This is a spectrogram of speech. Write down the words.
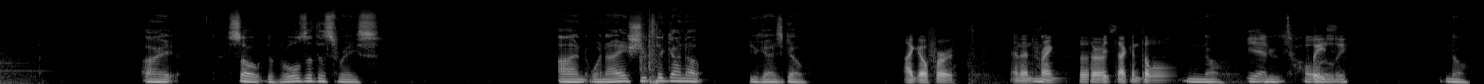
All right. So the rules of this race. On when I shoot the gun up, you guys go. I go first, and then. Frank the thirty second double. No, Yeah, You- totally. no.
